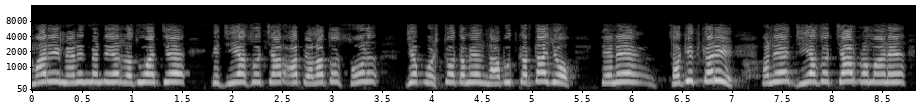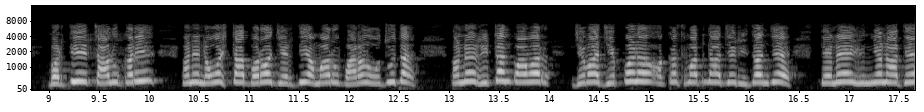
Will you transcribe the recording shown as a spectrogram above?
અમારી મેનેજમેન્ટની રજૂઆત છે કે જીએસઓ ચાર, આ પહેલાં તો સોળ જે પોસ્ટો તમે નાબૂદ કરતા છો, તેને સ્થગિત કરી અને જીએસઓ ચાર પ્રમાણે ભરતી ચાલુ કરી અને નવો સ્ટાફ ભરો, જેથી અમારું ભારણ ઓછું થાય અને રિટર્ન પાવર જેવા જે પણ અકસ્માતના જે રીઝન છે, તેને યુનિયન હાથે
